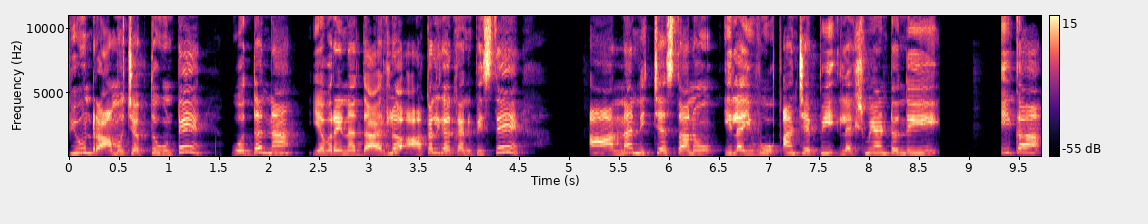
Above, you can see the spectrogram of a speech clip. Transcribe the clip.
ప్యూన్ రాము చెప్తూ ఉంటే వద్దన్నా ఎవరైనా దారిలో ఆకలిగా కనిపిస్తే ఆ అన్నాన్ని ఇచ్చేస్తాను. ఇలా ఇవ్వు అని చెప్పి లక్ష్మి అంటుంది. ఇక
